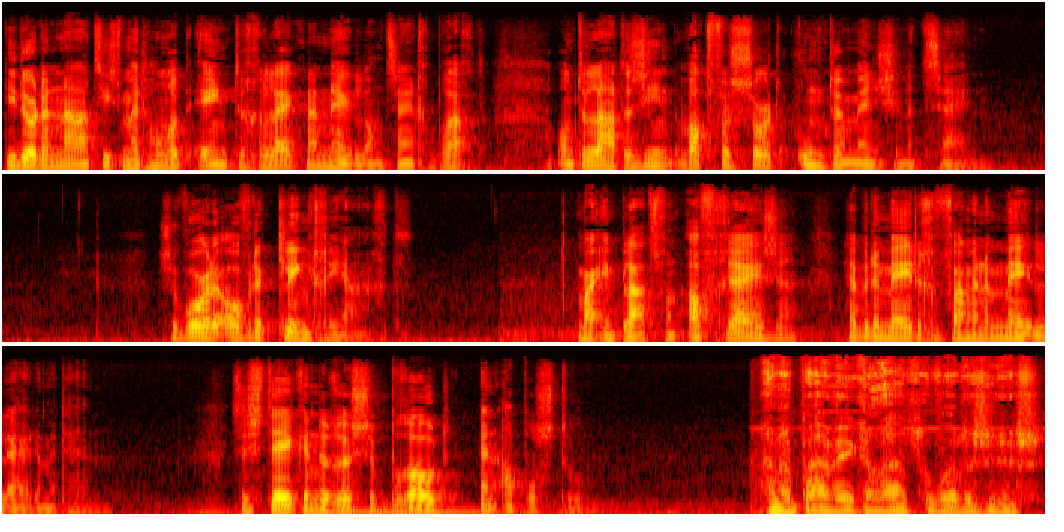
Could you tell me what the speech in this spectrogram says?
die door de nazi's met 101 tegelijk naar Nederland zijn gebracht om te laten zien wat voor soort untermenschen het zijn. Ze worden over de kling gejaagd. Maar in plaats van afgrijzen hebben de medegevangenen medelijden met hen. Ze steken de Russen brood en appels toe. En een paar weken later worden ze dus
